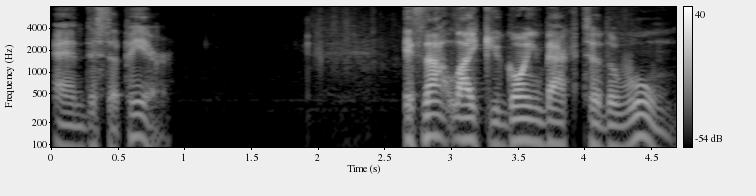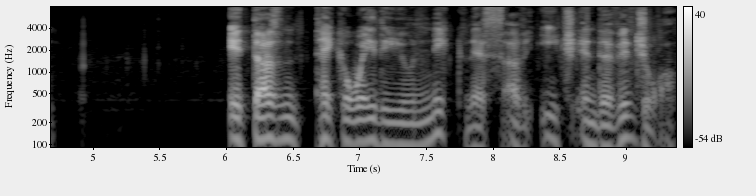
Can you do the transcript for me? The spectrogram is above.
and disappear. It's not like you're going back to the womb. It doesn't take away the uniqueness of each individual.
